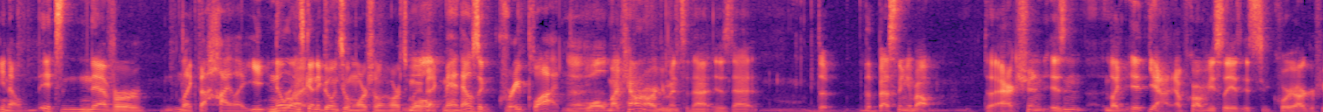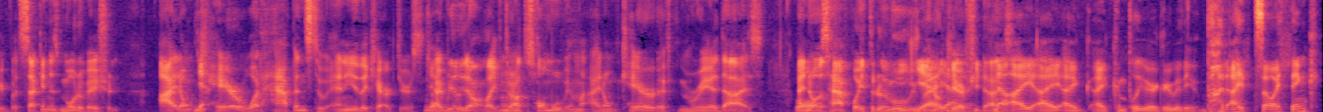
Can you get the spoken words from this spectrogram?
You know, it's never like the highlight. You, no one's going to go into a martial arts movie Well- like, man, that was a great plot. Yeah. Well, my counter argument to that is that the the best thing about the action isn't like it. Yeah, obviously it's, it's choreography, but second is motivation. I don't Yeah. care what happens to any of the characters. Yeah. I really don't. Like throughout this whole movie, I'm like, I don't care if Maria dies. I know it's halfway through the movie, but I don't care if she dies. No, I, I, I, I completely agree with you. But I, so I think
